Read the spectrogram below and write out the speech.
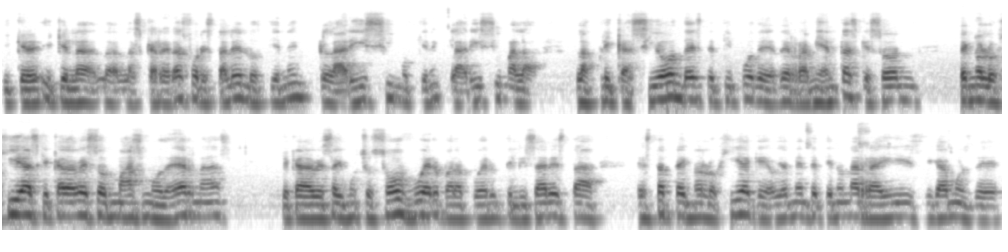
y que, y que las carreras forestales lo tienen clarísimo, tienen clarísima la, la aplicación de este tipo de, herramientas que son tecnologías que cada vez son más modernas, que cada vez hay mucho software para poder utilizar esta, esta tecnología que obviamente tiene una raíz, digamos, de,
